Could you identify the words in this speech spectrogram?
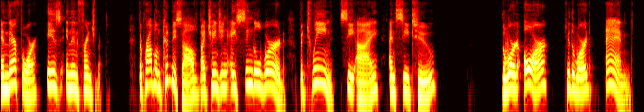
and therefore is an infringement. The problem could be solved by changing a single word between CI and C2, the word or to the word and.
